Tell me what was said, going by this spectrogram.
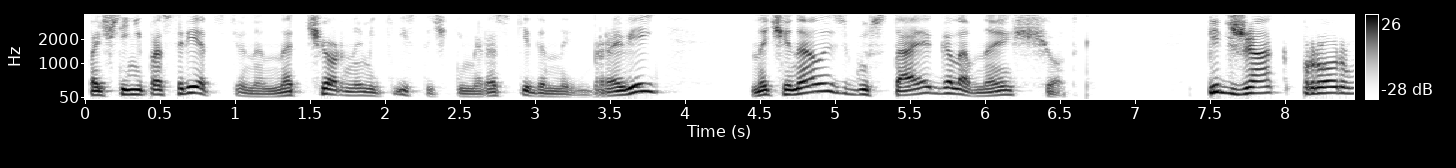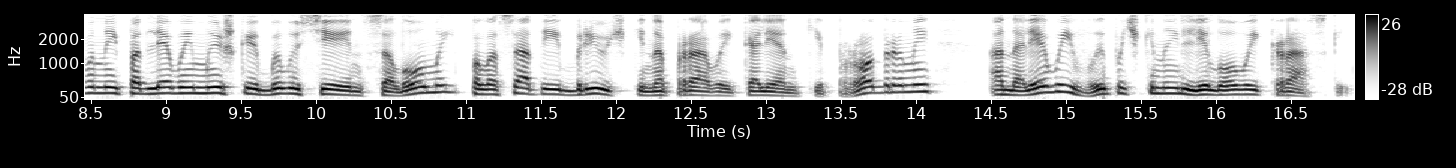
Почти непосредственно над черными кисточками раскиданных бровей начиналась густая головная щетка. Пиджак, прорванный под левой мышкой, был усеян соломой, полосатые брючки на правой коленке продраны, а на левой выпачканы лиловой краской.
